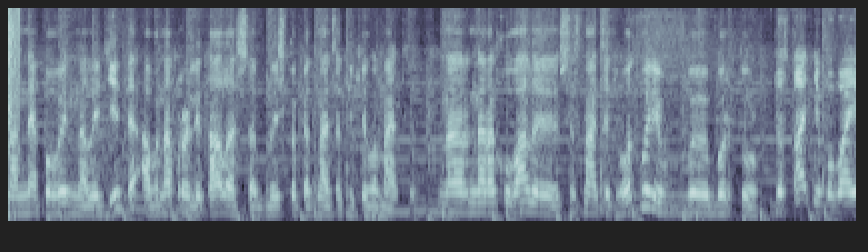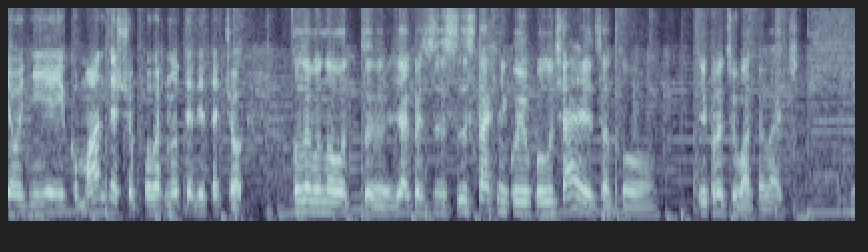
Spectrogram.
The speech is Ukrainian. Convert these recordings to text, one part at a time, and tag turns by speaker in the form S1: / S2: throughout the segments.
S1: вона не повинна летіти, а вона пролітала ще близько 15 кілометрів. На- Нарахували 16 отворів в борту.
S2: Достатньо буває однієї команди, щоб повернути літачок.
S1: Коли воно от е, якось з, з технікою виходить, то і працювати легше.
